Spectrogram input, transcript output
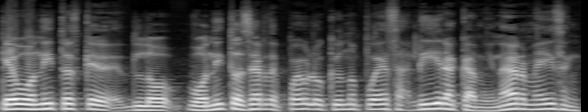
qué bonito es que lo bonito de ser de pueblo, que uno puede salir a caminar, me dicen.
